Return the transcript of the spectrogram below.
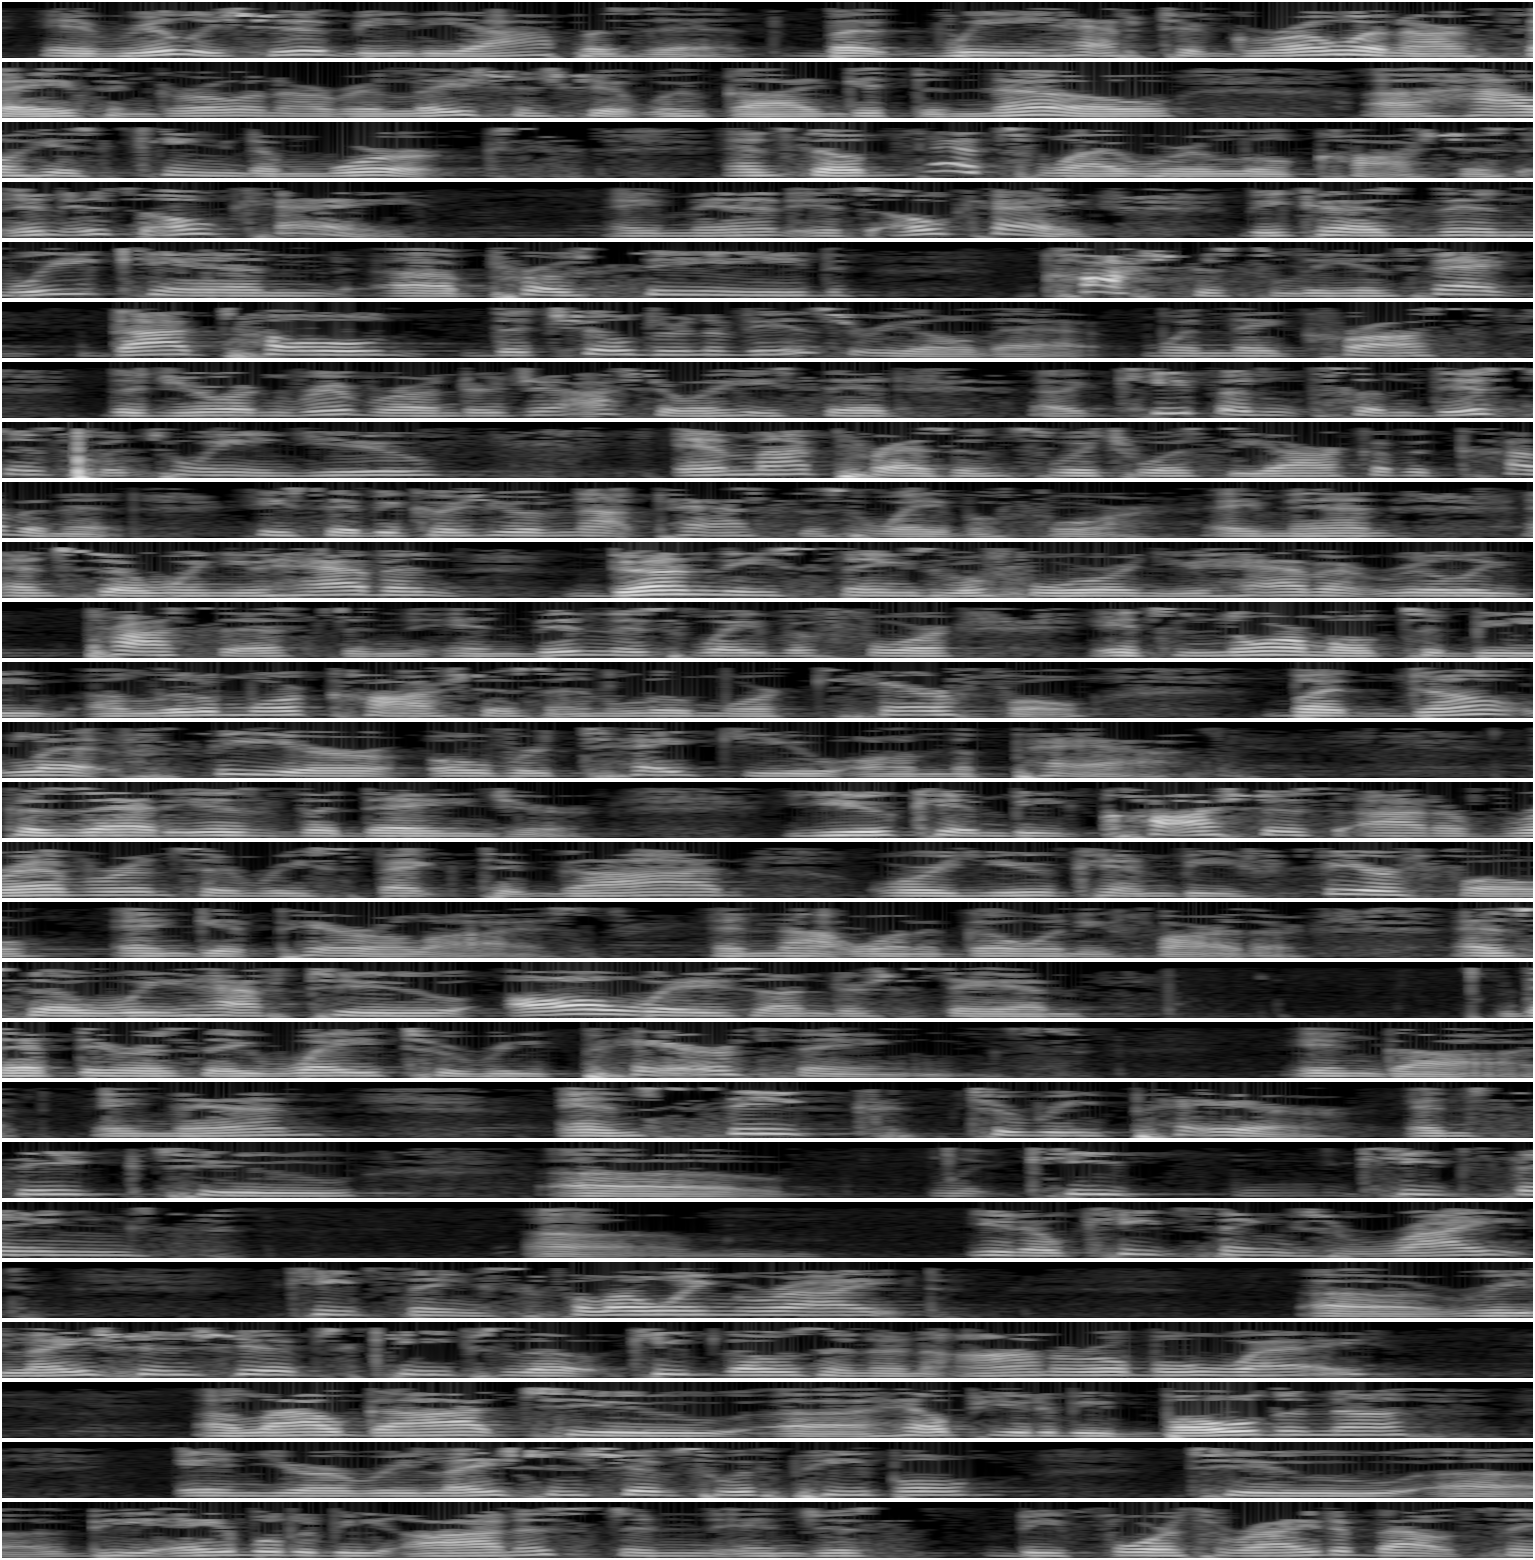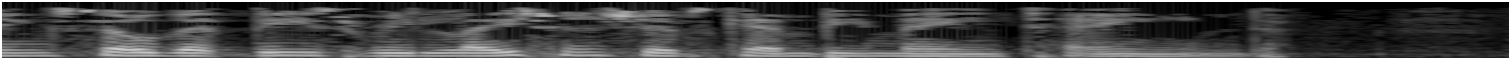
It really should be the opposite. But we have to grow in our faith and grow in our relationship with God, and get to know uh, how His kingdom works. And so that's why we're a little cautious. And it's okay. Amen. It's okay. Because then we can uh, proceed cautiously. In fact, God told the children of Israel that when they crossed the Jordan River under Joshua, He said, uh, Keep a, some distance between you in my presence, which was the Ark of the Covenant. He said, because you have not passed this way before. Amen. And so when you haven't done these things before and you haven't really processed and, and been this way before, it's normal to be a little more cautious and a little more careful. But don't let fear overtake you on the path. Because that is the danger. You can be cautious out of reverence and respect to God, or you can be fearful and get paralyzed and not want to go any farther. And so we have to always understand that there is a way to repair things in God. Amen? And seek to repair and seek to uh, keep keep things um, you know keep things right, keep things flowing right. Uh, relationships keeps the, keep those in an honorable way. Allow God to uh, help you to be bold enough in your relationships with people to uh, be able to be honest and, and just be forthright about things so that these relationships can be maintained.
